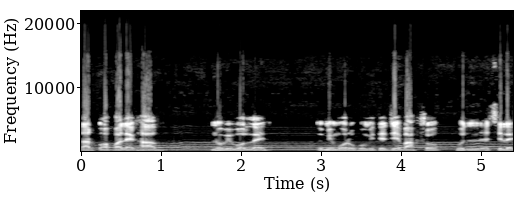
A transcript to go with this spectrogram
তার কপালে ঘাম। নবী বললেন, তুমি মরুভূমিতে যে বাক্স খুঁজলেছিলে,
